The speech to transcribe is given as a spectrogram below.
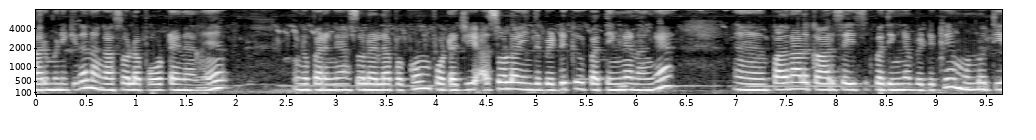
ஆறு மணிக்கு தான் நாங்கள் அசோலா போட்டேன் நான். இங்கே பாருங்கள் அசோலா எல்லா பக்கமும் போட்டாச்சு. அசோலா இந்த பெட்டுக்கு பார்த்திங்கன்னா நாங்கள் பதினாலுக்கு ஆறு சைஸுக்கு பார்த்திங்கன்னா பெட்டுக்கு முந்நூற்றி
